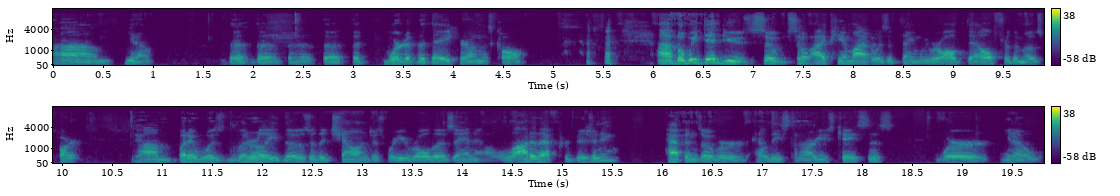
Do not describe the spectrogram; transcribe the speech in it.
um, you know, the, the, the, the, the word of the day here on this call. uh, but we did use, so, so IPMI was a thing. We were all Dell for the most part. Yeah. Um, but it was literally, those are the challenges where you roll those in. And a lot of that provisioning happens over, at least in our use cases, where, you know,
